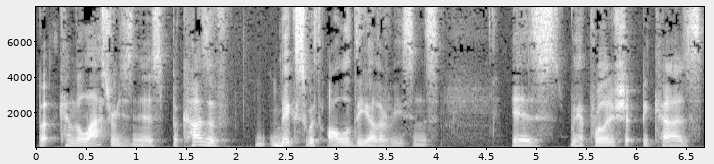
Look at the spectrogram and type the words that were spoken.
But kind of the last reason is because of mixed with all of the other reasons is we have poor leadership because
